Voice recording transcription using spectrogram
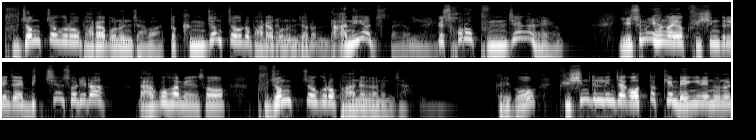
부정적으로 바라보는 자와 또 긍정적으로 바라보는 자로 나뉘어졌어요. 예. 그래서 서로 분쟁을 해요. 예수님을 향하여 귀신 들린 자의 미친 소리라 라고 하면서 부정적으로 반응하는 자. 그리고 귀신 들린 자가 어떻게 맹인의 눈을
